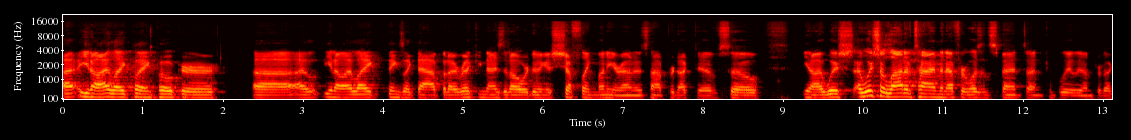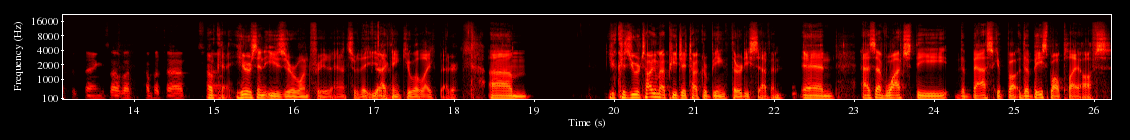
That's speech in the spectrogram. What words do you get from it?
uh, you know, I like playing poker uh, I you know I like things like that, but I recognize that all we're doing is shuffling money around and it's not productive. So, you know, I wish I wish a lot of time and effort wasn't spent on completely unproductive things. How about how about that? Okay, here's an easier one for you to answer that you, I think you will like better. Um, because you, were talking about PJ Tucker being 37, and as I've watched the the basketball, the baseball playoffs,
